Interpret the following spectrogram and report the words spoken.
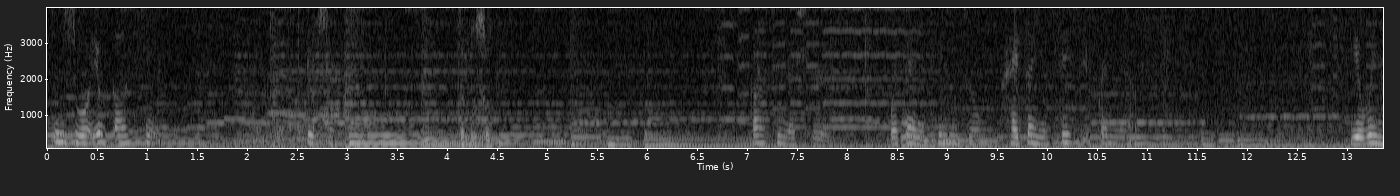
真是我又高兴又生气。怎么说？高兴的是，我在你心目中还占有些许分量，也为你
